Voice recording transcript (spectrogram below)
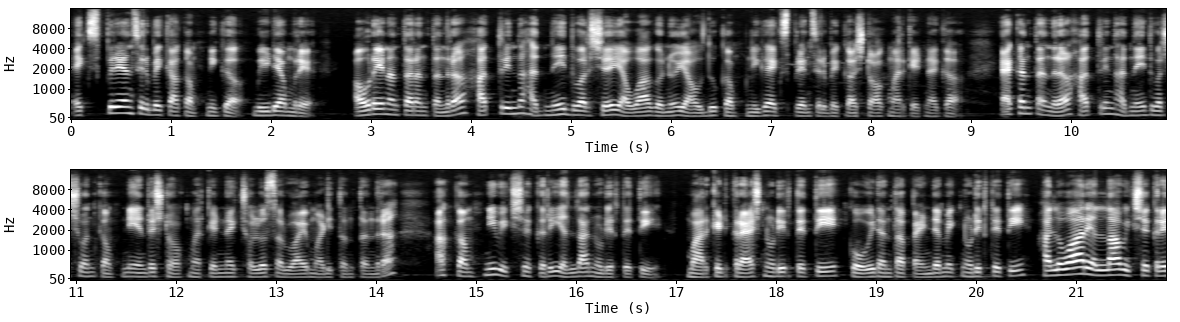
ಎಕ್ಸ್ಪೀರಿಯನ್ಸ್ ಇರ್ಬೇಕು ಆ ಕಂಪ್ನಿಗೆ ಮೀಡಿಯಮ್ ರೇ. ಅವ್ರೇನಂತಾರಂತಂದ್ರೆ ಹತ್ತರಿಂದ ಹದಿನೈದು ವರ್ಷ ಯಾವಾಗನು ಯಾವುದು ಕಂಪ್ನಿಗೆ ಎಕ್ಸ್ಪೀರಿಯನ್ಸ್ ಇರಬೇಕು ಸ್ಟಾಕ್ ಮಾರ್ಕೆಟ್ನಾಗ ಯಾಕಂತಂದ್ರೆ ಹತ್ತರಿಂದ ಹದಿನೈದು ವರ್ಷ ಒಂದು ಕಂಪ್ನಿ ಏನರೆ ಸ್ಟಾಕ್ ಮಾರ್ಕೆಟ್ನಾಗ ಚಲೋ ಸರ್ವೈವ್ ಮಾಡಿತ್ತಂತಂದ್ರೆ ಆ ಕಂಪ್ನಿ ವೀಕ್ಷಕರಿ ಎಲ್ಲ ನೋಡಿರ್ತೈತಿ. ಮಾರ್ಕೆಟ್ ಕ್ರ್ಯಾಶ್ ನೋಡಿರ್ತೈತಿ ಕೋವಿಡ್ ಅಂತ ಪ್ಯಾಂಡಮಿಕ್ ನೋಡಿರ್ತೈತಿ, ಹಲವಾರು ಎಲ್ಲ ವೀಕ್ಷಕರೇ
